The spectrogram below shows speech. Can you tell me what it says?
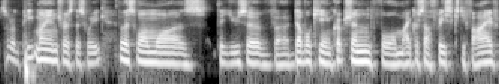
sort of piqued my interest this week. First one was the use of uh, double key encryption for Microsoft 365.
